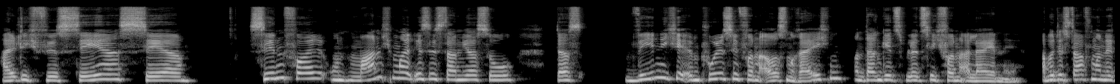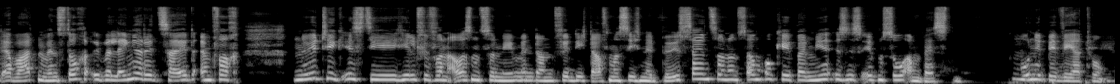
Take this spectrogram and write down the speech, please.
halte ich für sehr, sehr sinnvoll. Und manchmal ist es dann ja so, dass wenige Impulse von außen reichen und dann geht's plötzlich von alleine. Aber das darf man nicht erwarten. Wenn es doch über längere Zeit einfach nötig ist, die Hilfe von außen zu nehmen, dann finde ich, darf man sich nicht böse sein, sondern sagen, okay, bei mir ist es eben so am besten ohne Bewertung.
